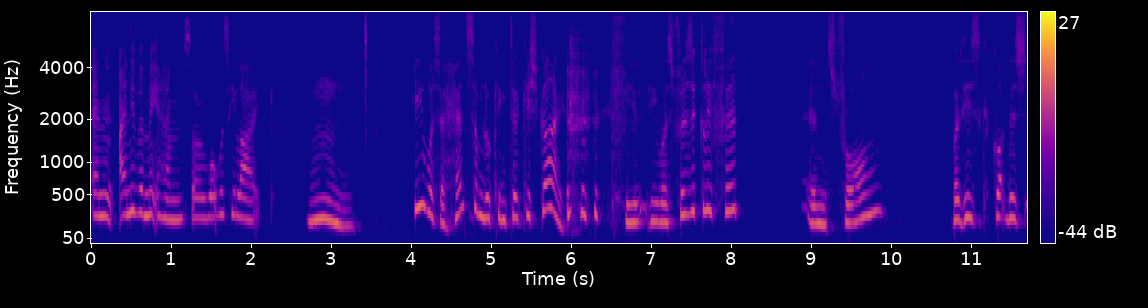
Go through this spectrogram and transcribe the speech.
And I never met him, so what was he like? Hmm. He was a handsome looking Turkish guy. he, he was physically fit and strong, but he's got this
